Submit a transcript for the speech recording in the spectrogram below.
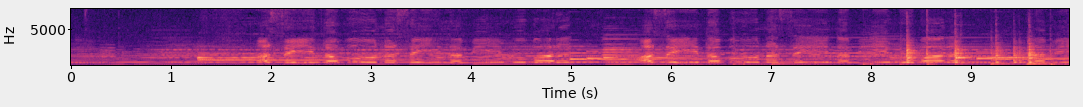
it. Asay Nabi Mubarak. Asay Dabun, Asay Nabi Mubarak. Nabi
